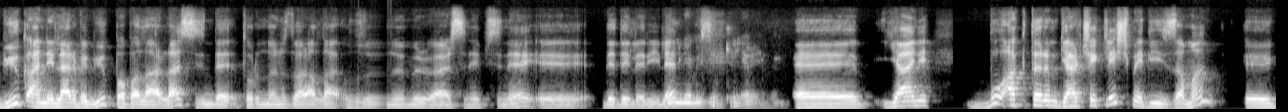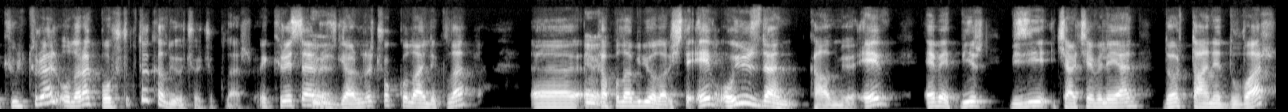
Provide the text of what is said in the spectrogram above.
büyük anneler ve büyük babalarla sizin de torunlarınız var. Allah uzun ömür versin hepsine e, dedeleriyle. Cümlemizdekileri. E, yani bu aktarım gerçekleşmediği zaman e, kültürel olarak boşlukta kalıyor çocuklar ve küresel evet. rüzgarlara çok kolaylıkla e, evet. kapılabiliyorlar. İşte ev o yüzden kalmıyor. Ev evet bir bizi çerçeveleyen dört tane duvar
